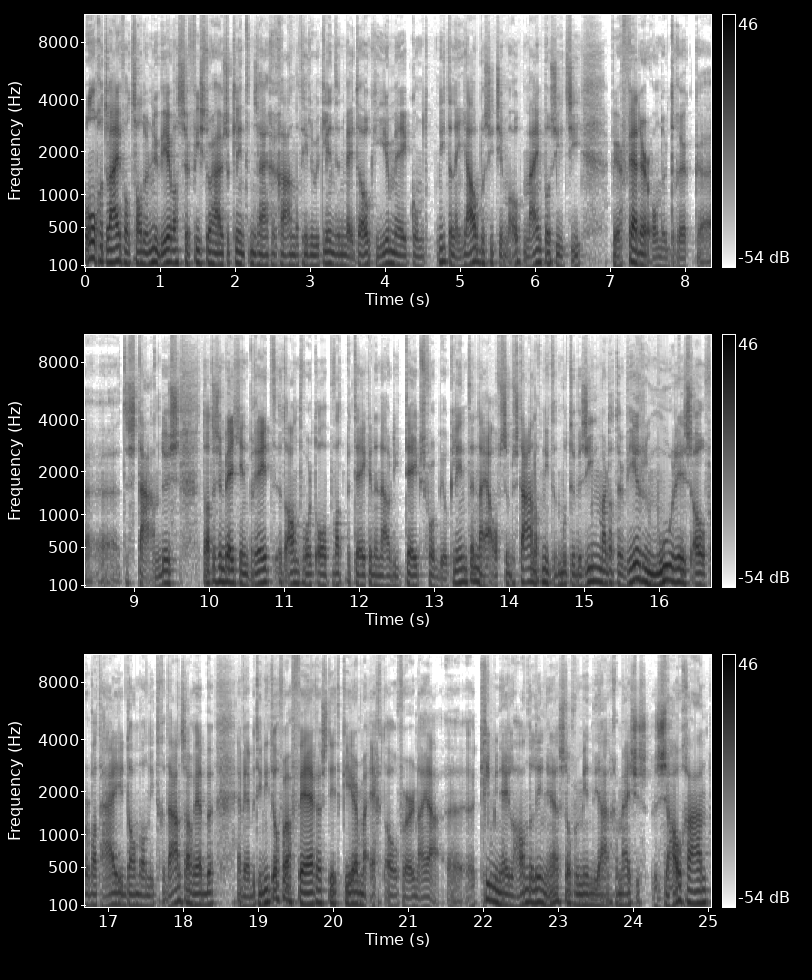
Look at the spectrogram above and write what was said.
Ongetwijfeld zal er nu weer wat servies door Huizen Clinton zijn gegaan. Want Hillary Clinton weet ook, hiermee komt niet alleen jouw positie, maar ook mijn positie weer verder onder druk uh, te staan. Dus dat is een beetje in het breed het antwoord op wat betekenen nou die tapes voor Bill Clinton. Nou ja, of ze bestaan of niet, dat moeten we zien. Maar dat er weer rumoer is over wat hij dan wel niet gedaan zou hebben. En we hebben het hier niet over affaires dit keer, maar echt over, nou ja, uh, criminele handelingen. Als het over minderjarige meisjes zou gaan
